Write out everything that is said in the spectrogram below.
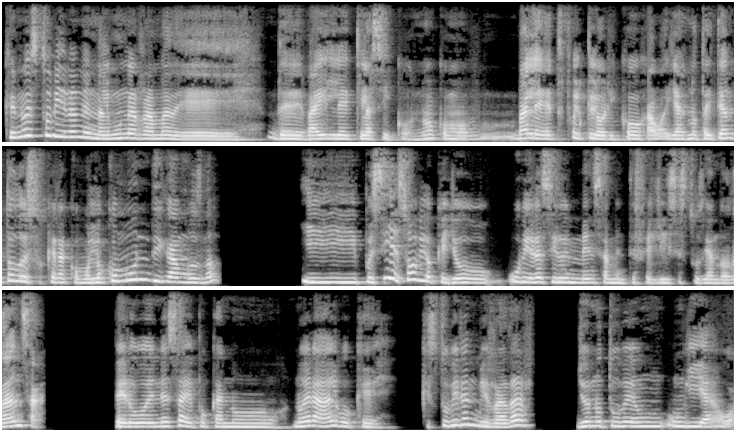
que no estuvieran en alguna rama de, de baile clásico, ¿no? Como ballet folclórico, hawaiano, taitiano, todo eso que era como lo común, digamos, ¿no? Y pues sí, es obvio que yo hubiera sido inmensamente feliz estudiando danza, pero en esa época no, no era algo que, que estuviera en mi radar. Yo no tuve un, guía o,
